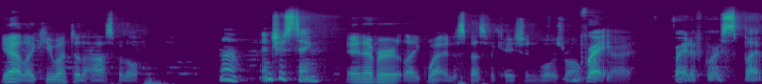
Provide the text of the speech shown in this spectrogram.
yeah like he went to the hospital Oh, interesting. it never like went into specification what was wrong Right. with the guy Right, of course, but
